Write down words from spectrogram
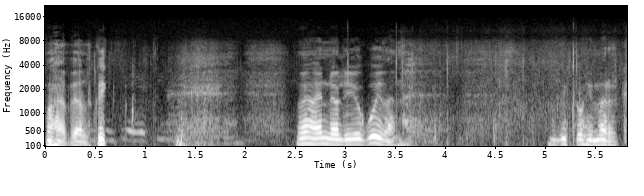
vahepeal kõik. nojah, enne oli ju kuivem. kõik rohimärg.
